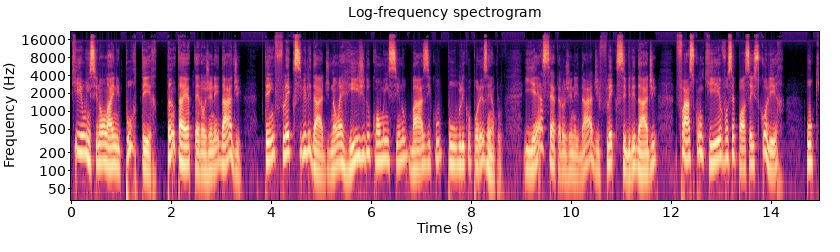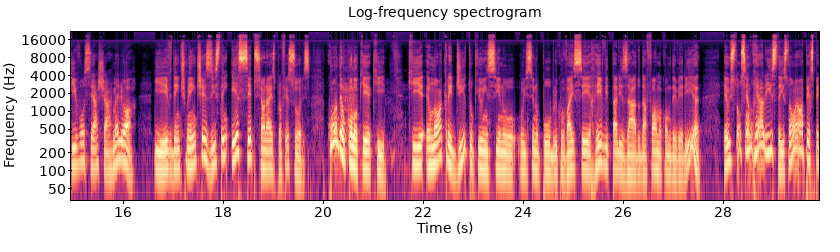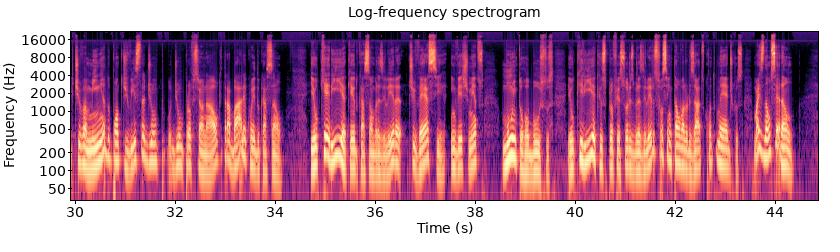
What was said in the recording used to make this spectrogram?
que o ensino online, por ter tanta heterogeneidade, tem flexibilidade, não é rígido como o ensino básico público, por exemplo. E essa heterogeneidade, flexibilidade, faz com que você possa escolher o que você achar melhor. E, evidentemente, existem excepcionais professores. Quando eu coloquei aqui que eu não acredito que o ensino, o ensino público vai ser revitalizado da forma como deveria, eu estou sendo realista. Isso não é uma perspectiva minha do ponto de vista de um, de um profissional que trabalha com educação. Eu queria que a educação brasileira tivesse investimentos muito robustos. Eu queria que os professores brasileiros fossem tão valorizados quanto médicos, mas não serão.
